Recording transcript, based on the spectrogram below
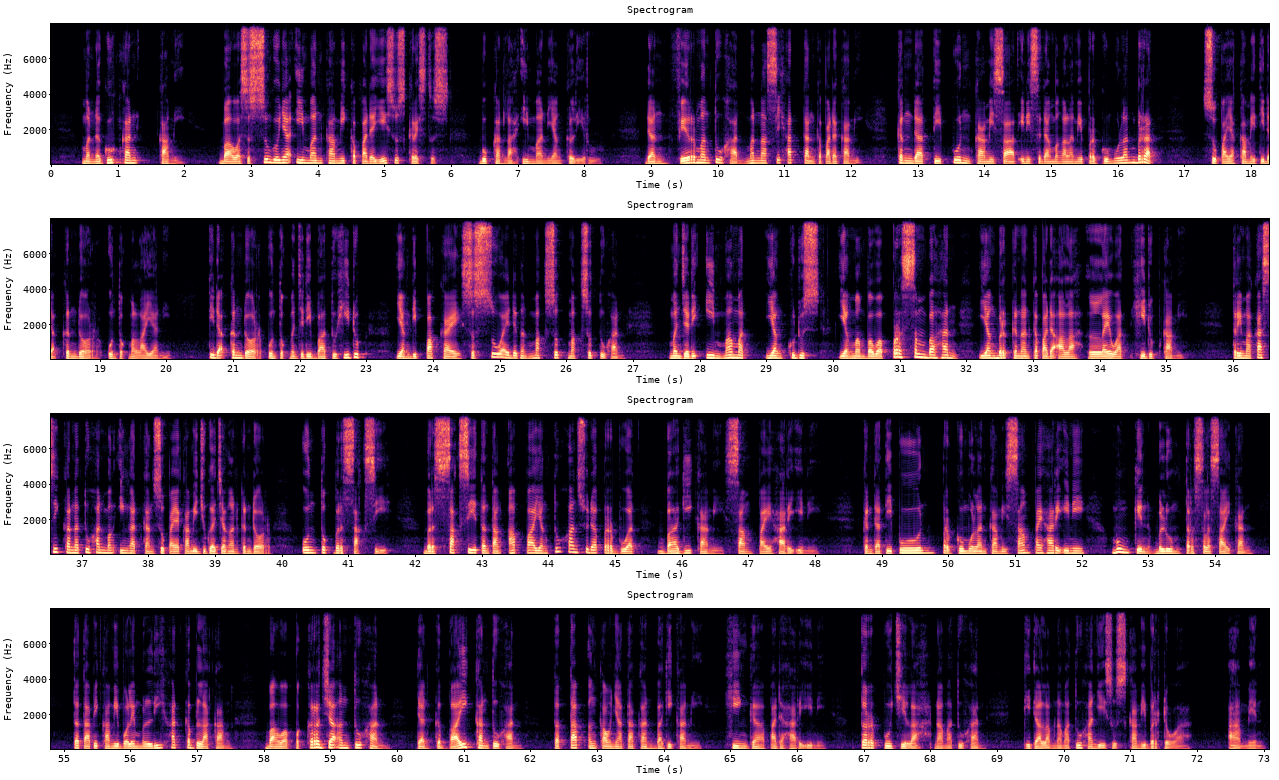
meneguhkan kami, bahwa sesungguhnya iman kami kepada Yesus Kristus bukanlah iman yang keliru. Dan firman Tuhan menasihatkan kepada kami, kendati pun kami saat ini sedang mengalami pergumulan berat, supaya kami tidak kendor untuk melayani, tidak kendor untuk menjadi batu hidup yang dipakai sesuai dengan maksud-maksud Tuhan, menjadi imamat yang kudus yang membawa persembahan yang berkenan kepada Allah lewat hidup kami. Terima kasih karena Tuhan mengingatkan supaya kami juga jangan kendor untuk bersaksi, bersaksi tentang apa yang Tuhan sudah perbuat bagi kami sampai hari ini. Kendati pun pergumulan kami sampai hari ini mungkin belum terselesaikan, tetapi kami boleh melihat ke belakang bahwa pekerjaan Tuhan dan kebaikan Tuhan tetap Engkau nyatakan bagi kami hingga pada hari ini. Terpujilah nama Tuhan. Di dalam nama Tuhan Yesus kami berdoa. Amin.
